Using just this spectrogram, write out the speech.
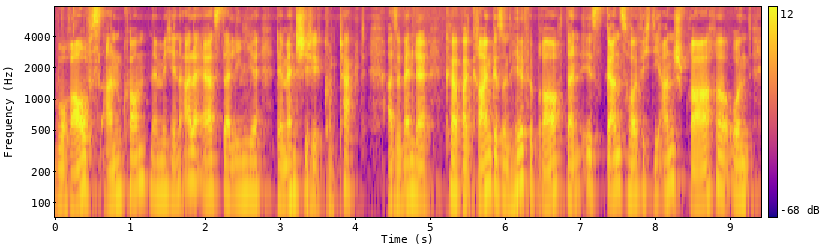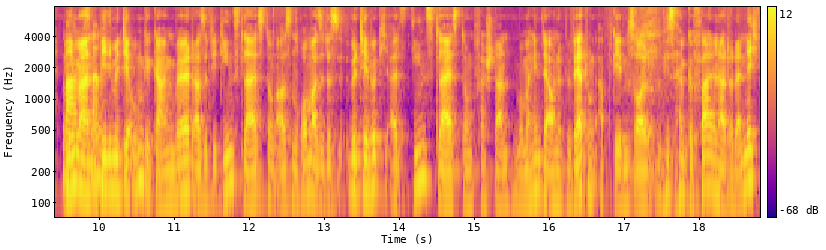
worauf es ankommt, nämlich in allererster Linie der menschliche Kontakt. Also wenn der Körper krank ist und Hilfe braucht, dann ist ganz häufig die Ansprache und wie man, wie mit dir umgegangen wird, also die Dienstleistung außenrum. Also das wird hier wirklich als Dienstleistung verstanden, wo man hinterher auch eine Bewertung abgeben soll, wie es einem gefallen hat oder nicht.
